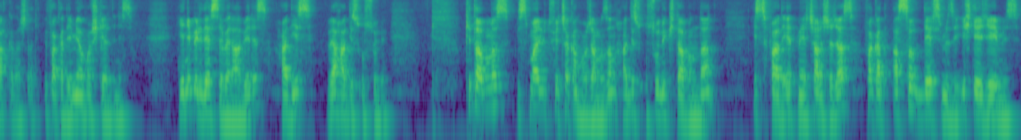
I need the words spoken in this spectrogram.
arkadaşlar. İF Akademi'ye hoş geldiniz. Yeni bir dersle beraberiz. Hadis ve hadis usulü. Kitabımız İsmail Lütfi Çakan hocamızın hadis usulü kitabından istifade etmeye çalışacağız. Fakat asıl dersimizi işleyeceğimiz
